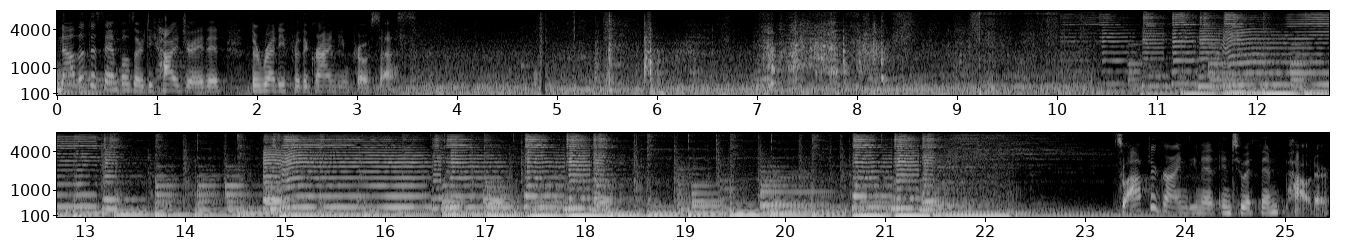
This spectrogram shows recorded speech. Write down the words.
Now that the samples are dehydrated, they're ready for the grinding process. So after grinding it into a thin powder,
